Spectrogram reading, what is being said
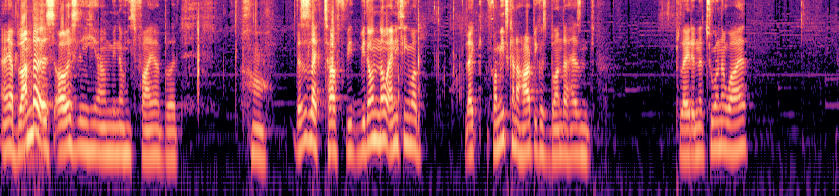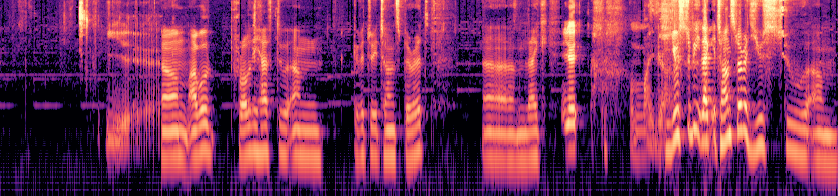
And yeah, Blunder is obviously, um, we know he's fire, but. Huh. This is like tough. We, we don't know anything about. Like, for me, it's kind of hard because Blunder hasn't played in a 2 in a while. Yeah. Um, I will probably have to um, give it to Eternal Spirit. Um, like, Yeah. Oh my god. He used to be like Eternal Spirit used to um,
